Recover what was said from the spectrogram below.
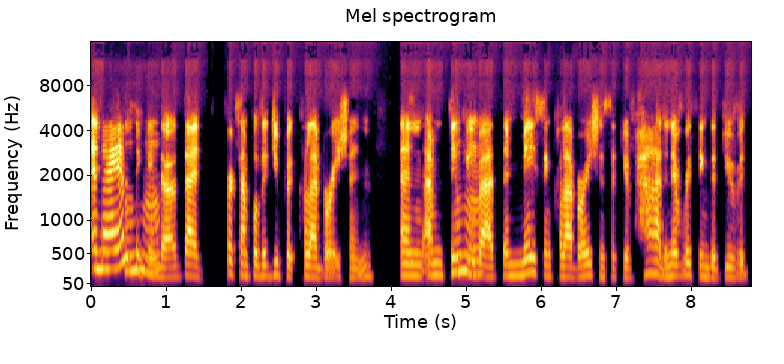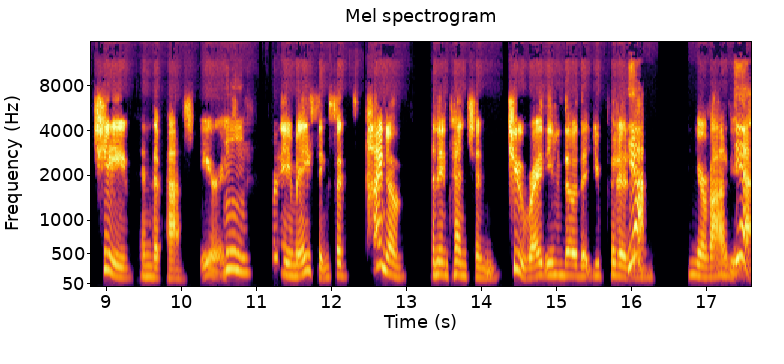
And I am thinking Mhm. though that, for example, that you put collaboration and I'm thinking Mhm. about the amazing collaborations that you've had and everything that you've achieved in the past year. It's Mm. pretty amazing. So it's kind of an intention too, right? Even though that you put it Yeah. in, in your values. Yeah.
